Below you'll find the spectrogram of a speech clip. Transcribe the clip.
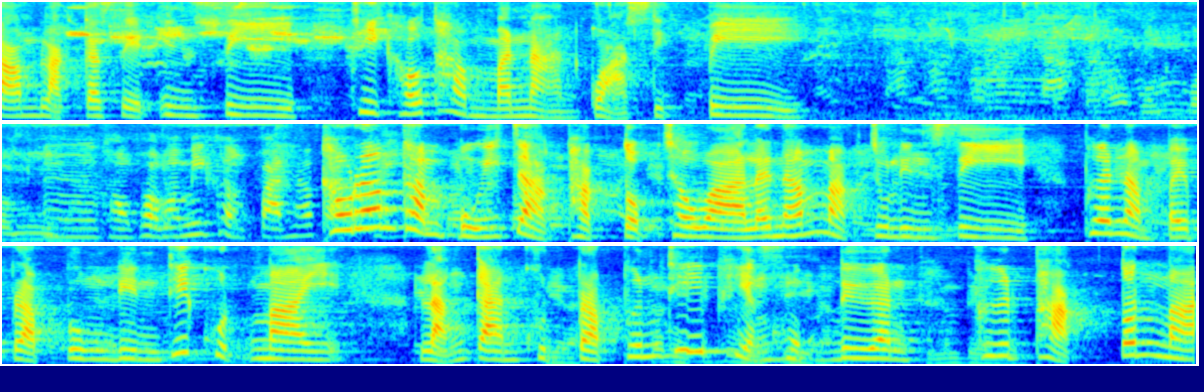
ตามหลักเกษตรอินทรีย์ ที่เขาทำมานานกว่า 10 ปี ของผมมันมีเครื่องปั่นเขาเริ่มทำปุ๋ยจากผักตบชวาและน้ำหมักจุลินทรีย์ เพื่อนำไปปรับปรุงดินที่ขุดใหม่ หลังการขุดปรับพื้นที่เพียง 6 เดือน พืชผักต้นไม้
